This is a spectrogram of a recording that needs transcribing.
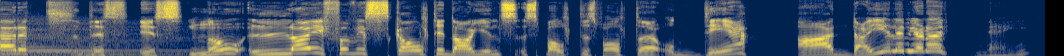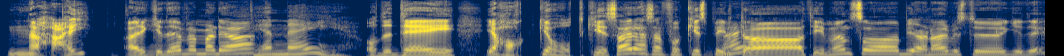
about it. This is no life. Og vi skal til dagens spaltespalte, og det er deg, eller, Bjørnar? Nei, Nei! Er ikke det? Hvem er det, da? det er meg. Og det er deg. Jeg har ikke hotkeys her, så jeg får ikke spilt Nei. av timen. Så Bjørnar, hvis du gidder.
